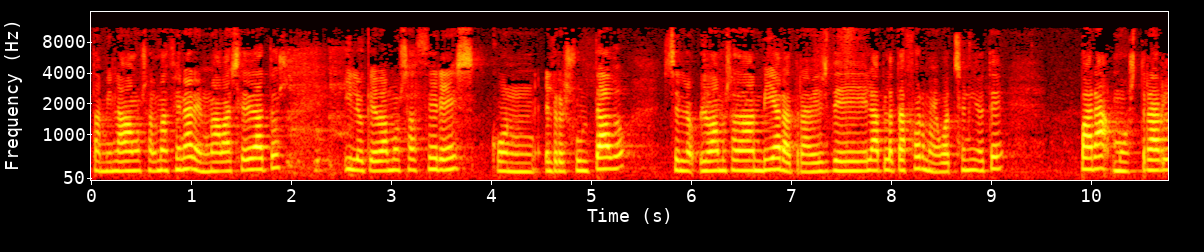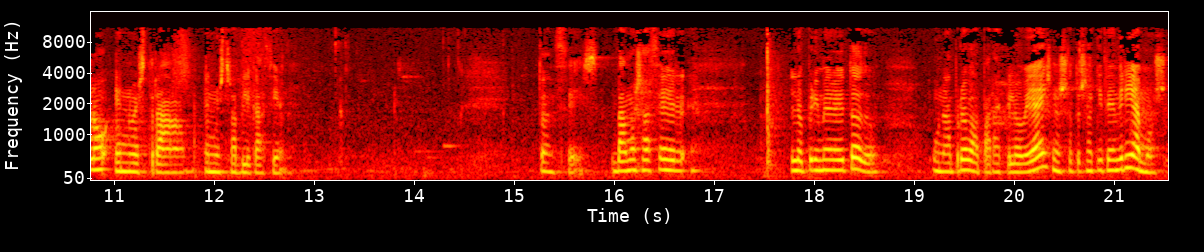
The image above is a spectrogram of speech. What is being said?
también la vamos a almacenar en una base de datos y lo que vamos a hacer es con el resultado se lo, lo vamos a enviar a través de la plataforma de Watson IoT para mostrarlo en nuestra, en nuestra aplicación. Entonces, vamos a hacer lo primero de todo, una prueba para que lo veáis. Nosotros aquí tendríamos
